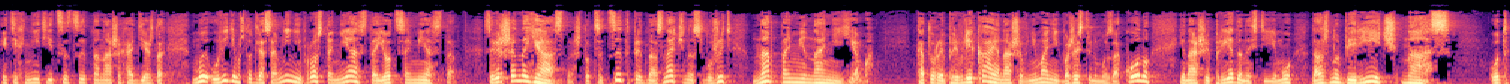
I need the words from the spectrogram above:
этих нитей цицит на наших одеждах, мы увидим, что для сомнений просто не остается места. Совершенно ясно, что цицит предназначены служить напоминанием – которое, привлекая наше внимание к божественному закону и нашей преданности ему, должно беречь нас от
